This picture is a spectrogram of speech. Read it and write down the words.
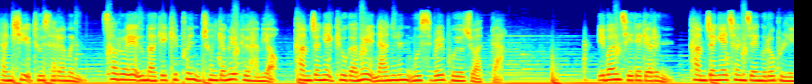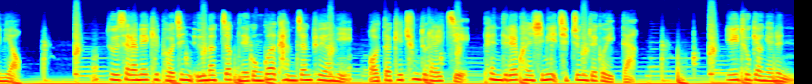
당시 두 사람은 서로의 음악에 깊은 존경을 표하며 감정의 교감을 나누는 모습을 보여주었다. 이번 재대결은 감정의 전쟁으로 불리며 두 사람의 깊어진 음악적 내공과 감정 표현이 어떻게 충돌할지 팬들의 관심이 집중되고 있다. 이 두 경연은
